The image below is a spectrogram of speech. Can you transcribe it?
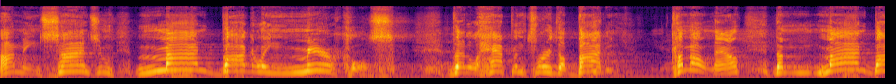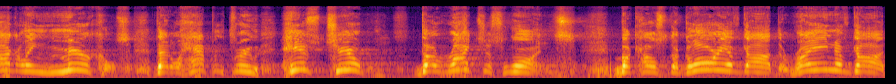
I mean, signs and mind boggling miracles that'll happen through the body. Come on now. The mind boggling miracles that'll happen through His children, the righteous ones, because the glory of God, the rain of God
